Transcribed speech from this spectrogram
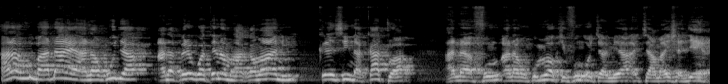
Alafu baadaye anakuja anapelekwa tena mahakamani kesi inakatwa anahukumiwa kifungo cha, cha maisha jela.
